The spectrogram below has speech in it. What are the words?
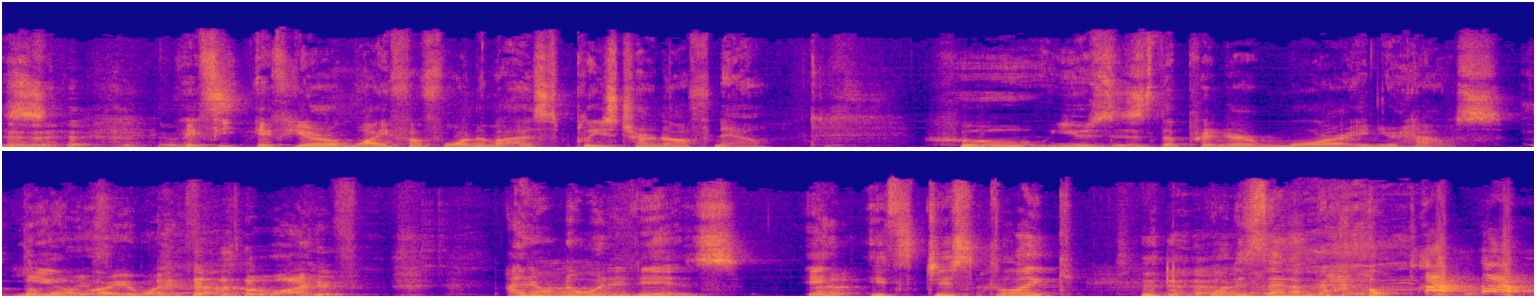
if you- if you're a wife of one of us, please turn off now. Who uses the printer more in your house? The you wife. or your wife? the wife. I don't know what um, it is. It, it's just like, what is that about?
